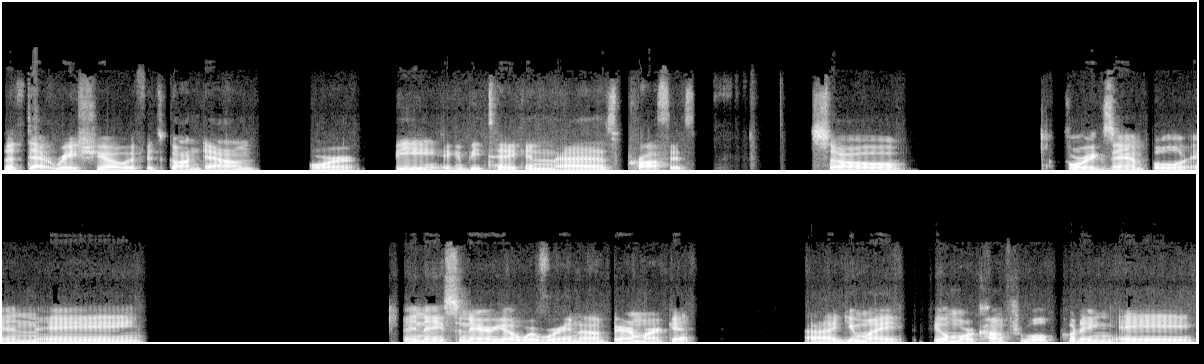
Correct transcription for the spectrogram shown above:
the debt ratio if it's gone down, or B, it can be taken as profits. So, for example, in a in a scenario where we're in a bear market, uh, you might feel more comfortable putting a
